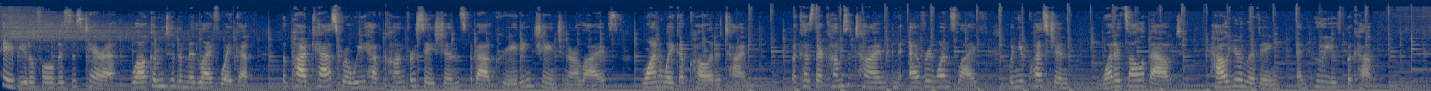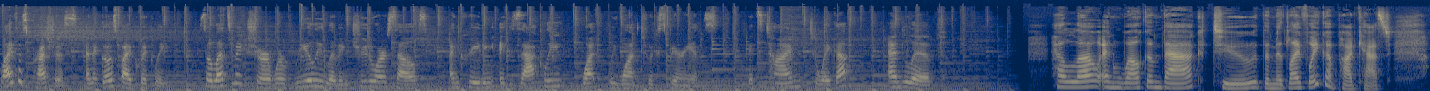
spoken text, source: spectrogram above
Hey, beautiful, this is Tara. Welcome to the Midlife Wake Up, the podcast where we have conversations about creating change in our lives, one wake up call at a time. Because there comes a time in everyone's life when you question what it's all about, how you're living, and who you've become. Life is precious and it goes by quickly, so let's make sure we're really living true to ourselves and creating exactly what we want to experience. It's time to wake up and live. Hello, and welcome back to the Midlife Wake Up Podcast.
